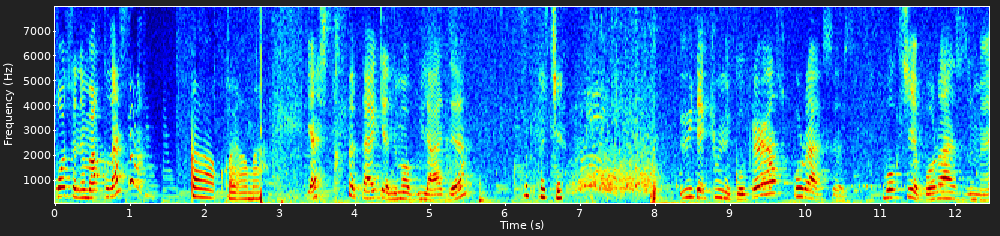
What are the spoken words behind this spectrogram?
qolsa nima qilasan? Qarab qo'yaman. Yostiqda tagiga nima bo'ladi? Ko'rpacha. Uyda kimni ko'proq ko'rasiz? Bog'chaga borasizmi?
